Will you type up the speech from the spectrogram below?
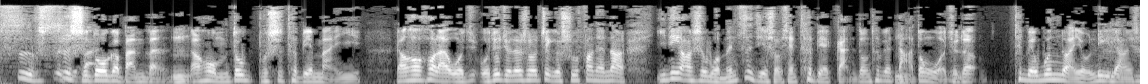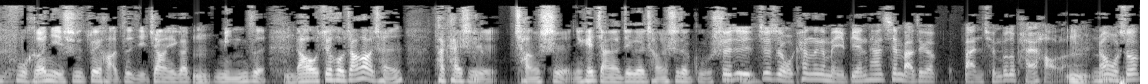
四四十多个版本，嗯，然后我们都不是特别满意，然后后来我就我就觉得说这个书放在那儿，一定要是我们自己首先特别感动，特别打动，我觉得特别温暖有力量，符合你是最好自己这样一个名字。然后最后张浩晨他开始尝试，你可以讲讲这个尝试的故事。对，就就是我看那个美编，他先把这个。版全部都排好了，嗯，然后我说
